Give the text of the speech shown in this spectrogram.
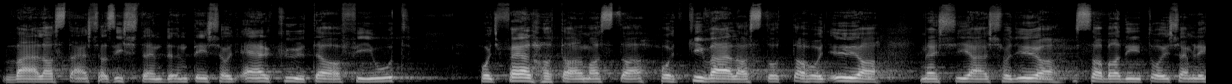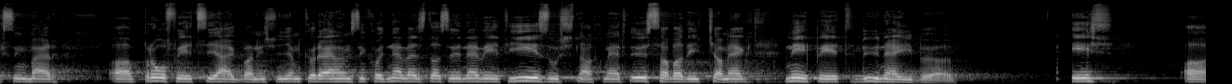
választás, az Isten döntése, hogy elküldte a fiút, hogy felhatalmazta, hogy kiválasztotta, hogy ő a messiás, hogy ő a szabadító, és emlékszünk már a proféciákban is, ugye, amikor elhangzik, hogy nevezd az ő nevét Jézusnak, mert ő szabadítja meg népét bűneiből. És a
